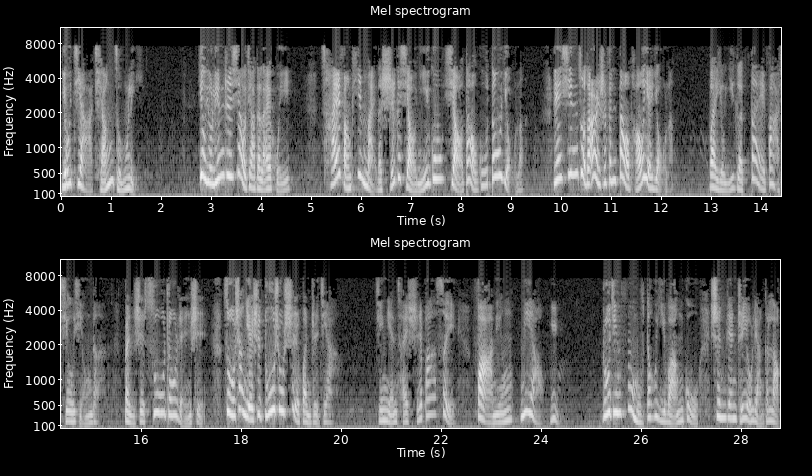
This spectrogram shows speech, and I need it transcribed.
由贾强总理。又有林之孝家的来回，采访聘买的十个小尼姑、小道姑都有了，连新做的二十分道袍也有了。外有一个带发修行的，本是苏州人士，祖上也是读书仕宦之家，今年才十八岁。法名妙玉，如今父母都已亡故，身边只有两个老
